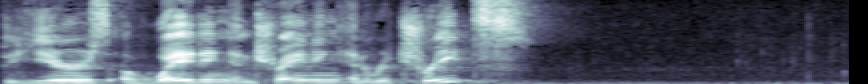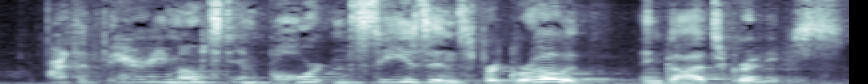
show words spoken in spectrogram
the years of waiting and training and retreats are the very most important seasons for growth in God's grace.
